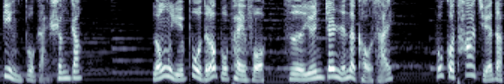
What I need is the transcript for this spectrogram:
并不敢声张。龙宇不得不佩服紫云真人的口才，不过他觉得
